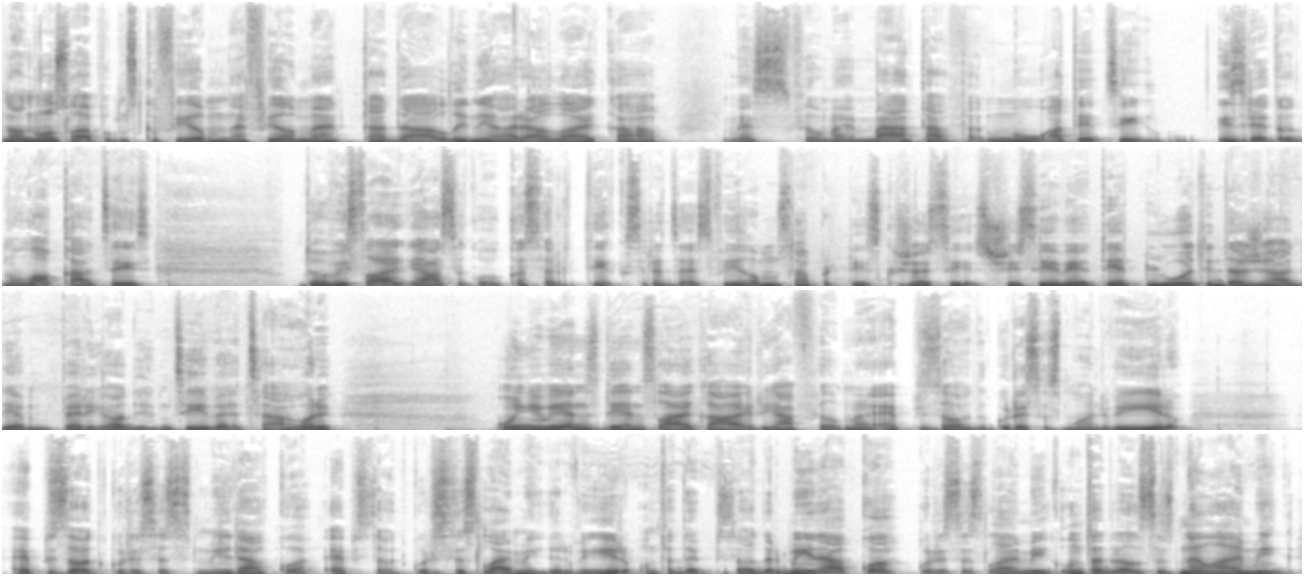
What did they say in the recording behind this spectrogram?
Nav noslēpums, ka filmu nefilmē tādā lineārā laikā. Mēs filmējam mētā, tā, nu, attiecīgi izrietot no lokācijas. To visu laiku jāsako, kas ar tie, kas redzēs filmu, sapratīs, ka šai šī sieviete iet ļoti dažādiem periodiem dzīvē cauri. Un, ja vienas dienas laikā ir jāfilmē epizode, kur es esmu ar vīru, epizode, kur es esmu mīļāko, epizode, kur es esmu laimīga ar vīru, un tad epizode ar mīļāko, kur es esmu laimīga, un tad vēl es esmu nelaimīga,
